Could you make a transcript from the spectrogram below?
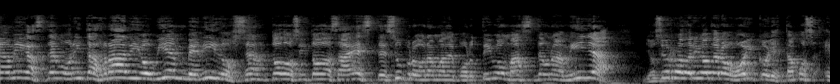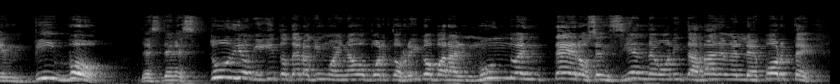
amigas de Bonita Radio, bienvenidos sean todos y todas a este su programa deportivo Más de una Milla. Yo soy Rodrigo Terogoico y estamos en vivo desde el estudio Guiguito Tero aquí en Guaynabo, Puerto Rico para el mundo entero. Se enciende Bonita Radio en el deporte.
